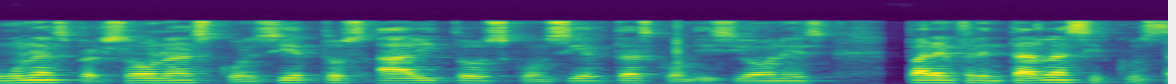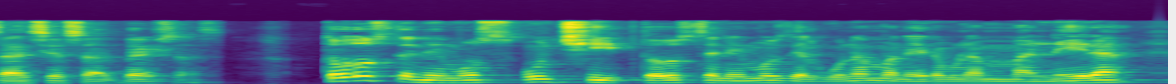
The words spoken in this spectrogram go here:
unas personas con ciertos hábitos, con ciertas condiciones, para enfrentar las circunstancias adversas. Todos tenemos un chip, todos tenemos de alguna manera una manera,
